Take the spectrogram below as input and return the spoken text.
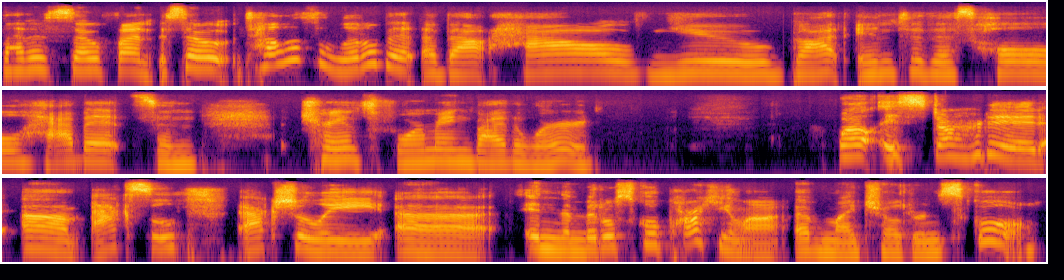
That is so fun. So tell us a little bit about how you got into this whole habits and transforming by the word. Well, it started um, actually uh, in the middle school parking lot of my children's school.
